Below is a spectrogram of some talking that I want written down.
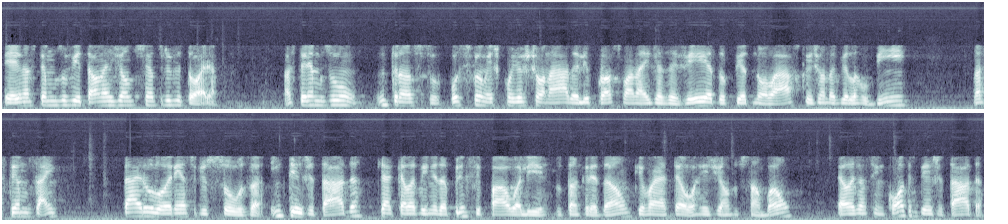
E aí nós temos o Vital na região do centro de Vitória nós teremos um, um trânsito possivelmente congestionado ali próximo a Naí de Azevedo, Pedro Nolasco, região da Vila Rubim. Nós temos a Dário Lourenço de Souza interditada, que é aquela avenida principal ali do Tancredão, que vai até a região do Sambão. Ela já se encontra interditada.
